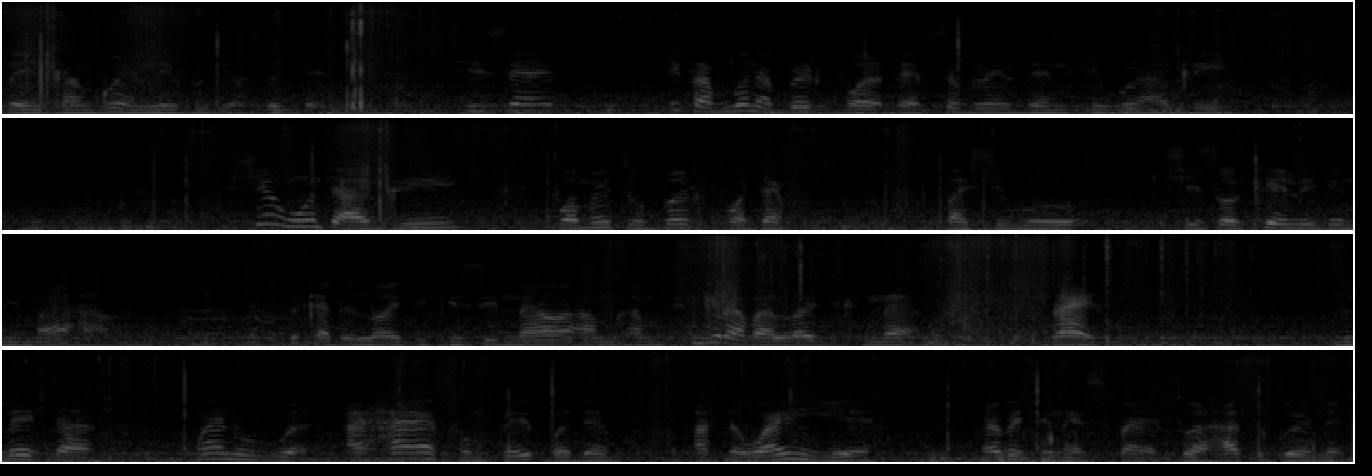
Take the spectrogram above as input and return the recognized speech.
so you can go and live with your sister. She said, if I'm going to build for the siblings, then she won't agree. She won't agree for me to build for them, but she will, she's okay living in my house. Look at the logic. You see, now I'm, I'm thinking about logic now. Right. Later, when we, I hired some place for them, after one year, everything expired, so I had to go in there.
